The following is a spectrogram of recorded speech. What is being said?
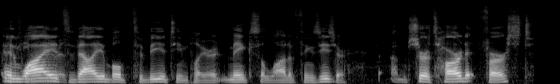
good and team why it's is. valuable to be a team player. It makes a lot of things easier. I'm sure it's hard at first.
